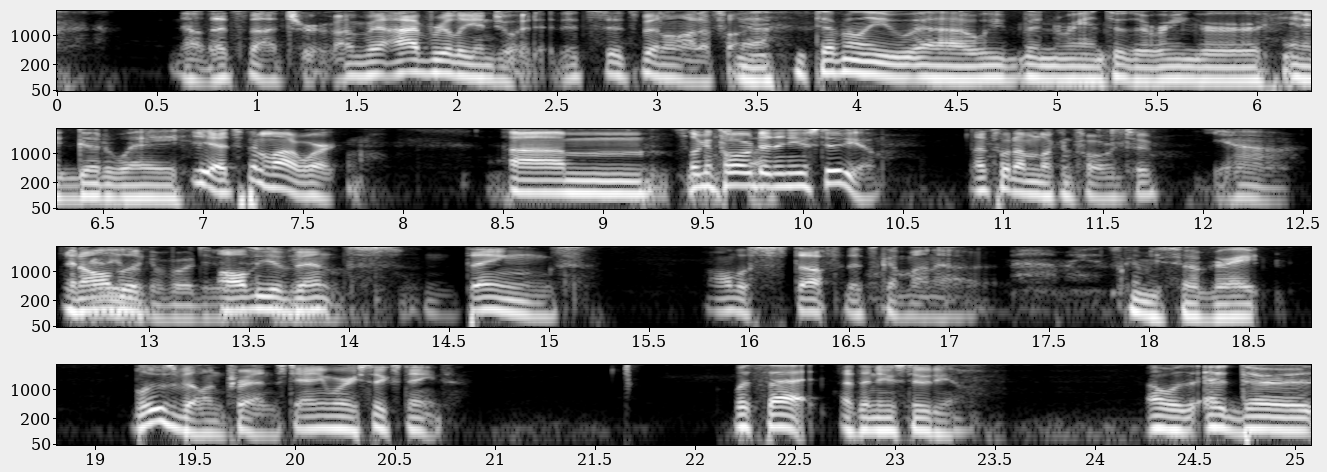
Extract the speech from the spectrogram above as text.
no, that's not true. I mean, I've really enjoyed it. It's it's been a lot of fun. Yeah, definitely. Uh, we've been ran through the ringer in a good way. Yeah, it's been a lot of work. Um, so looking much forward to the new studio. That's what I'm looking forward to. Yeah, And all the looking forward to all the video. events, and things, all the stuff that's coming out. It's gonna be so great. Bluesville and Friends, January 16th What's that? at the new studio. Oh, was it their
